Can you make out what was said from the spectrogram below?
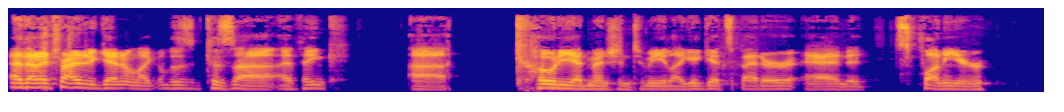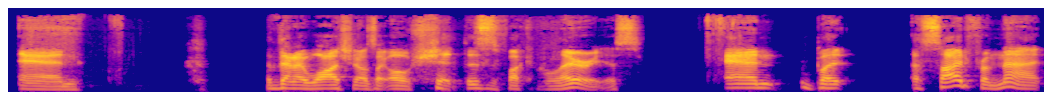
And then I tried it again. I'm like, "This because uh, I think uh, Cody had mentioned to me like it gets better and it's funnier and." then I watched it. I was like, "Oh shit, this is fucking hilarious!" And but aside from that,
